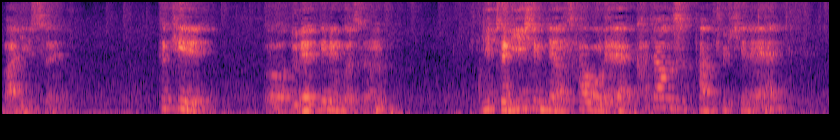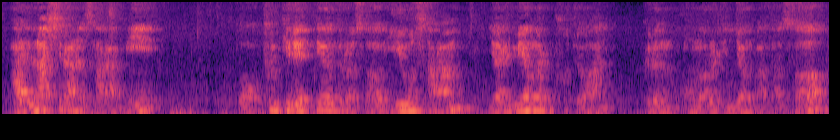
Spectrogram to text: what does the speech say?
많이 있어요. 특히 어, 눈에 띄는 것은 2020년 4월에 카자흐스탄 출신의 알라시라는 사람이 또 불길에 뛰어들어서 이웃 사람 10명을 구조한 그런 공로를 인정받아서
